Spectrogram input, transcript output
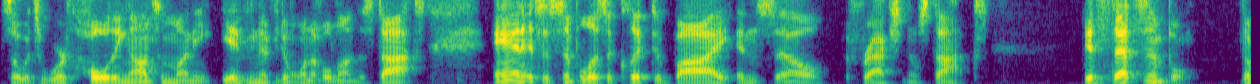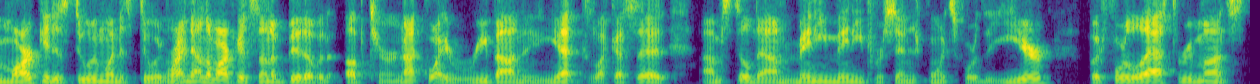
So it's worth holding on to money, even if you don't want to hold on to stocks. And it's as simple as a click to buy and sell fractional stocks. It's that simple the market is doing what it's doing. Right now, the market's on a bit of an upturn, not quite rebounding yet, because like I said, I'm still down many, many percentage points for the year. But for the last three months,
